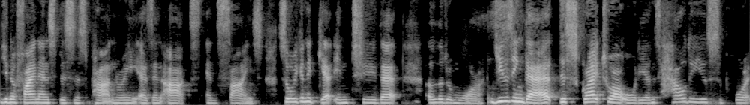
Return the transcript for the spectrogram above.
you know, finance business partnering as an arts and science. So we're going to get into that a little more. Using that, describe to our audience how do you support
